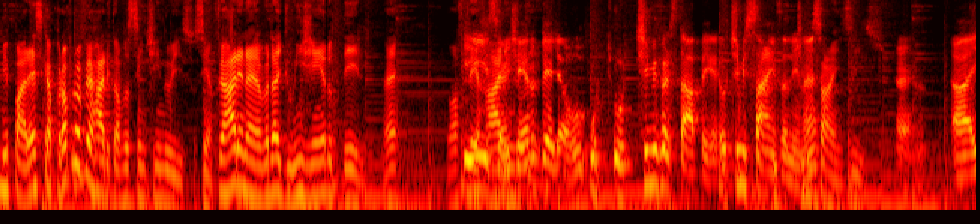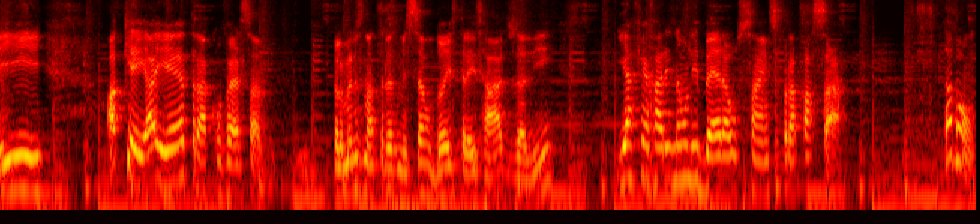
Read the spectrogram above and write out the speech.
me parece que a própria Ferrari estava sentindo isso. Assim, a Ferrari, né, na verdade, o engenheiro dele, né? Uma Ferrari. Isso, é o engenheiro dele, ó, o, o, o, time Verstappen, é o time Sainz ali, o né? Time Sainz, isso. É. Aí, ok, aí entra a conversa, pelo menos na transmissão, dois, três rádios ali, e a Ferrari não libera o Sainz para passar. Tá bom.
